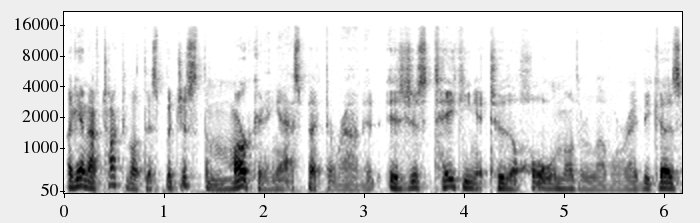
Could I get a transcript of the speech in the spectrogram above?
again, I've talked about this, but just the marketing aspect around it is just taking it to the whole nother level, right? Because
